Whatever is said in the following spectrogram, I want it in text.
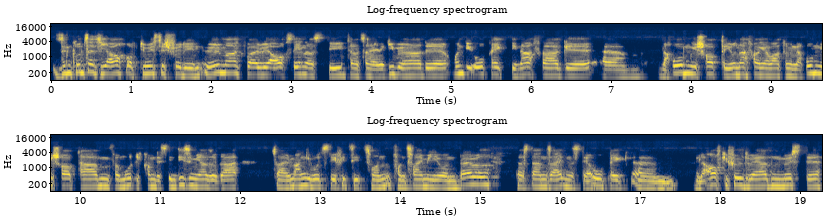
sind grundsätzlich auch optimistisch für den Ölmarkt, weil wir auch sehen, dass die Internationale Energiebehörde und die OPEC die Nachfrage ähm, nach oben geschraubt, die Nachfrageerwartungen nach oben geschraubt haben. Vermutlich kommt es in diesem Jahr sogar zu einem Angebotsdefizit von, von zwei Millionen Barrel, das dann seitens der OPEC ähm, wieder aufgefüllt werden müsste.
